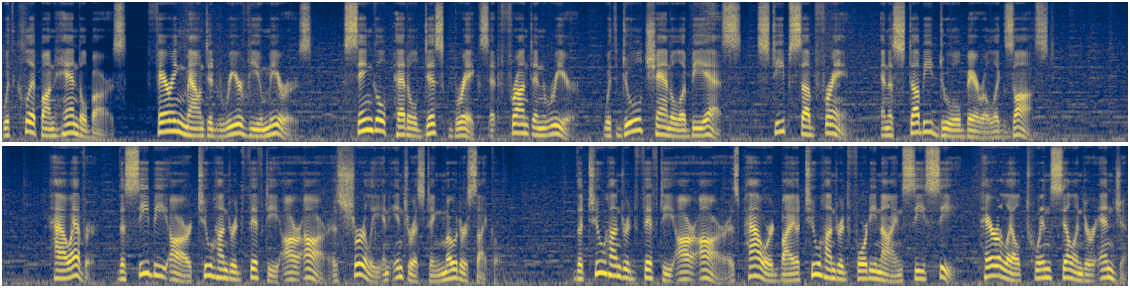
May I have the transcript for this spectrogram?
with clip-on handlebars, fairing-mounted rear-view mirrors, single-petal disc brakes at front and rear, with dual-channel ABS, steep subframe, and a stubby dual-barrel exhaust. However, the CBR 250RR is surely an interesting motorcycle. The 250RR is powered by a 249cc, parallel twin-cylinder engine,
